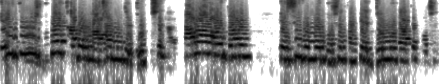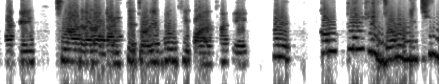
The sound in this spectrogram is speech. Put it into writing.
এই জিনিসগুলোই তাদের মাথার মধ্যে ঢুকছে না। তারা ওই ধরেন এসি রুমে বসে থাকে যমুনাতে বসে থাকে সোনাডালা গাড়িতে চড়ে মন্ত্রী পাড়ায় থাকে। মানে কমপ্লিটলি জনবিচ্ছিন্ন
